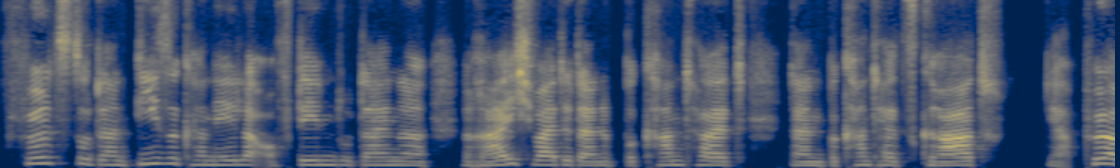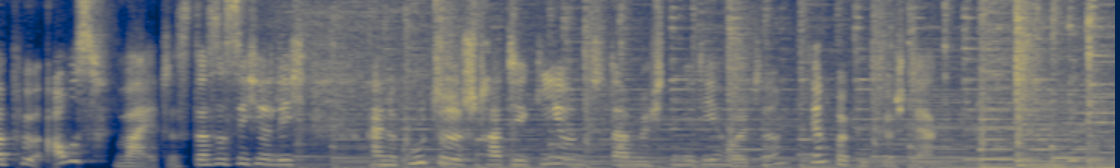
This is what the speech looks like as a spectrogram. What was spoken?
füllst du dann diese Kanäle, auf denen du deine Reichweite, deine Bekanntheit, deinen Bekanntheitsgrad ja, peu à peu ausweitest. Das ist sicherlich eine gute Strategie und da möchten wir dir heute den Rücken für stärken.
